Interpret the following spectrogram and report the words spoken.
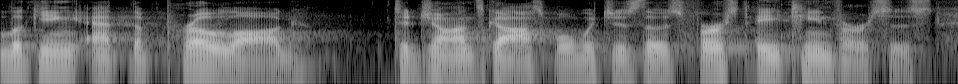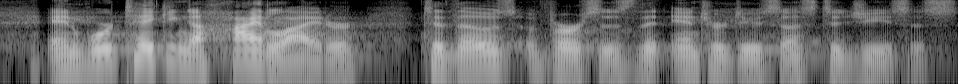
looking at the prologue to John's Gospel, which is those first 18 verses. And we're taking a highlighter to those verses that introduce us to Jesus,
